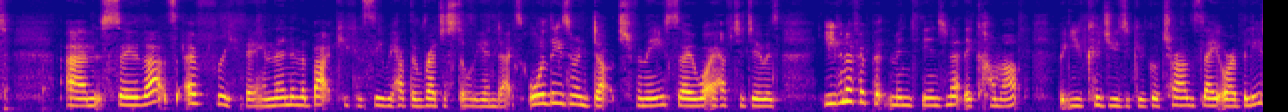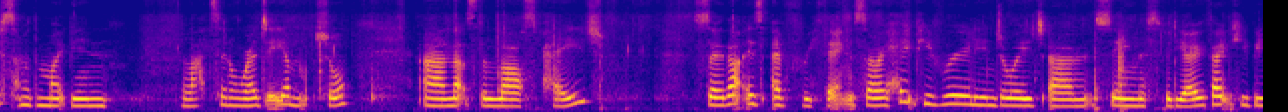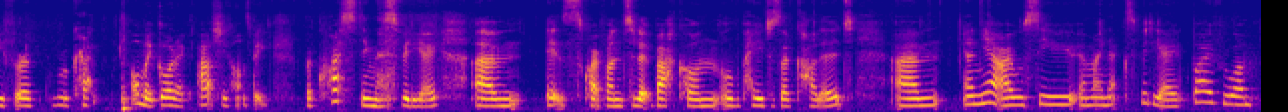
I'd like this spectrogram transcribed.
Um, so that's everything. And then in the back you can see we have the register, the index. All of these are in Dutch for me. So what I have to do is, even if I put them into the internet, they come up. But you could use a Google Translate, or I believe some of them might be in Latin already. I'm not sure. And that's the last page. So that is everything. So I hope you've really enjoyed um, seeing this video. Thank you, B, for. Oh my god, I actually can't speak. Requesting this video. Um, it's quite fun to look back on all the pages I've coloured. Um, and yeah, I will see you in my next video. Bye everyone.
